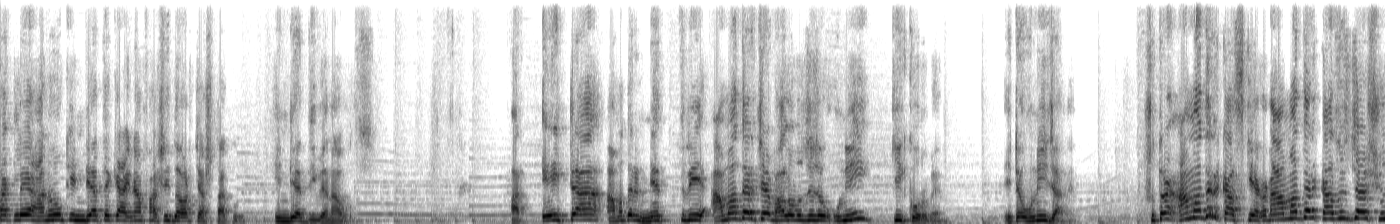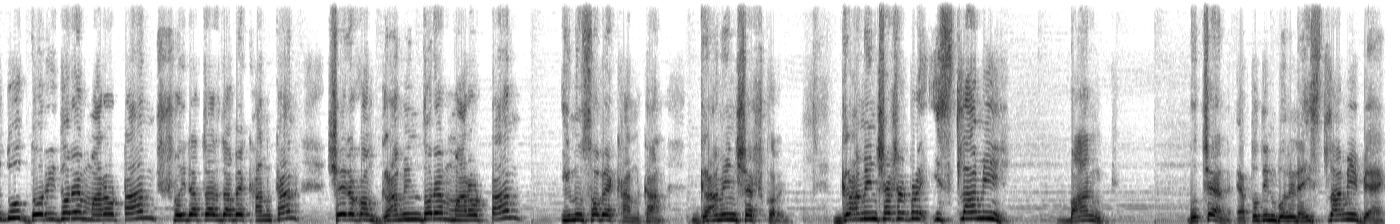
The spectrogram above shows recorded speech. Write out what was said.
থাকলে আনুক ইন্ডিয়া থেকে আইনা ফাঁসি দেওয়ার চেষ্টা করি ইন্ডিয়া দিবে না বলছে। আর এইটা আমাদের নেত্রী, আমাদের চেয়ে ভালো বুঝে যে উনি কি করবেন, এটা উনি জানেন। সুতরাং আমাদের কাজ কি এখন? আমাদের কাজ হচ্ছে শুধু দড়ি ধরে মারো টান, স্বৈরাচার যাবে খান খান সেই রকম গ্রামীণ ধরে মারো টান ইউনুস হবে খান খান। গ্রামীণ শেষ করেন। গ্রামীণ শেষের পরে ইসলামী ব্যাংক বুঝছেন? এতদিন বলি না, ইসলামী ব্যাংক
